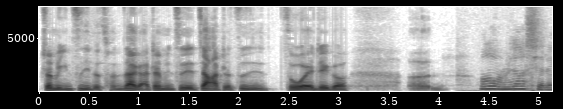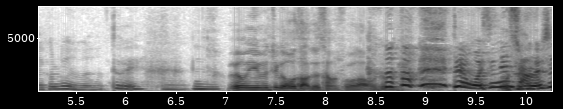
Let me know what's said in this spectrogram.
证明自己的存在感，证明自己的价值，自己作为这个呃，王老师像写了一个论文，对，嗯没有，因为这个我早就想说了，我就 对我今天想的是，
